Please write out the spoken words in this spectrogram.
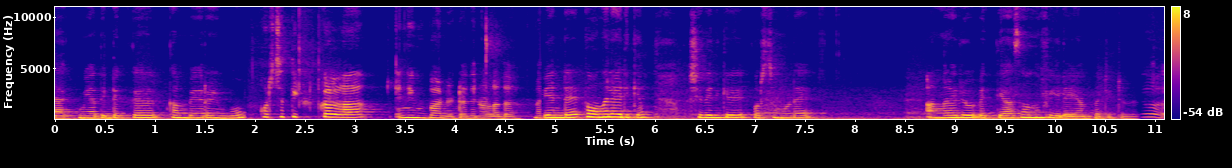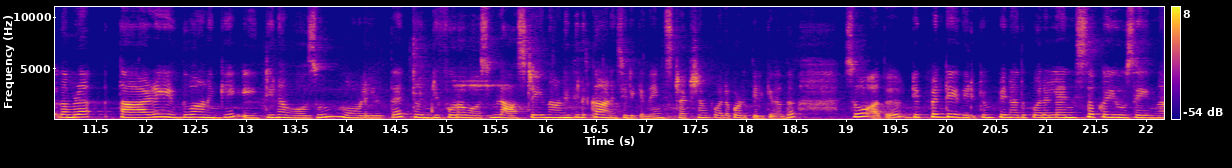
ലാക്മി അതിന്റെയൊക്കെ കമ്പയർ ചെയ്യുമ്പോൾ കുറച്ച് തിക്കുള്ള നിമ്പാണ് കേട്ടോ ഇതിനുള്ളത്. എന്റെ തോന്നലായിരിക്കാം. പക്ഷെ ഇതെനിക്ക് കുറച്ചും കൂടെ അങ്ങനെ ഒരു വ്യത്യാസം ഒന്ന് ഫീൽ ചെയ്യാൻ പറ്റിയിട്ടുണ്ട്. നമ്മുടെ താഴെ ഇതുവാണെങ്കിൽ എയ്റ്റീൻ അവേഴ്സും മുകളിലത്തെ ട്വന്റി ഫോർ അവേഴ്സും ലാസ്റ്റ് ചെയ്യുന്നതാണ് ഇതിൽ കാണിച്ചിരിക്കുന്നത്. ഇൻസ്ട്രക്ഷൻ പോലെ കൊടുത്തിരിക്കുന്നത്. സോ അത് ഡിപ്പെൻഡ് ചെയ്തിരിക്കും. പിന്നെ അതുപോലെ ലെൻസ് ഒക്കെ യൂസ് ചെയ്യുന്ന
